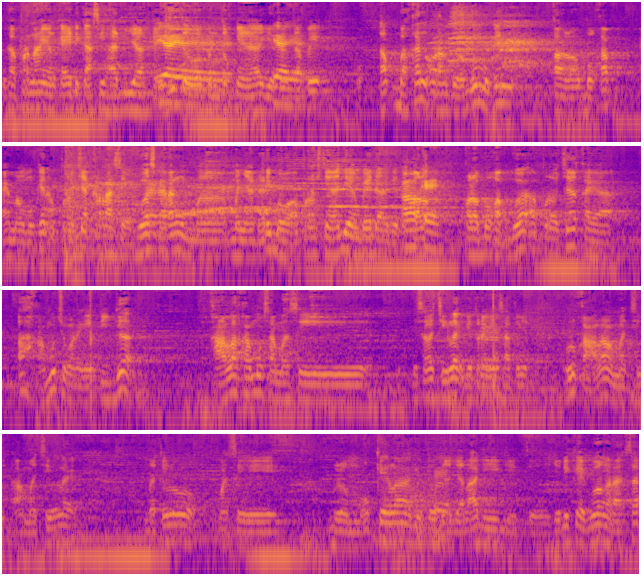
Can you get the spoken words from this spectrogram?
nggak pernah yang kayak dikasih hadiah kayak Iya, gitu iya, iya. bentuknya gitu Iya, iya. tapi ta- bahkan orang tua gue mungkin kalau bokap emang mungkin approach-nya keras ya gue sekarang me- menyadari bahwa approach-nya aja yang beda gitu kalau Oke. kalau bokap gue approach-nya kayak ah kamu cuma ranking tiga kalah kamu sama si misalnya Cile gitu ranking satunya. Lu kalah sama sama Cile. Berarti lu masih belum oke lah gitu belajar lagi gitu. Jadi kayak gue ngerasa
